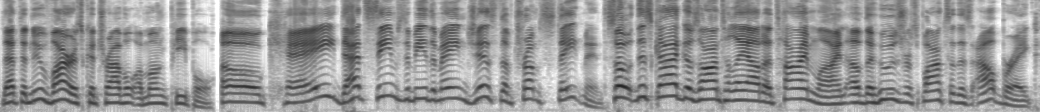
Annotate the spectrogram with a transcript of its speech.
that the new virus could travel among people. Okay, that seems to be the main gist of Trump's statement. So this guy goes on to lay out a timeline of the WHO's response to this outbreak,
